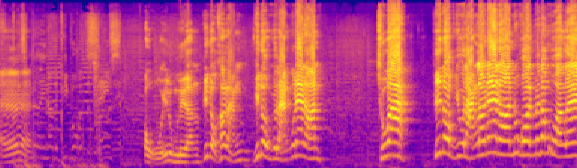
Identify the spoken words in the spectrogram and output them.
เออ โอ้ยลุงเรือง พี่หนกเข้าหลัง พี่หนกอยู่หลังกูแน่นอน ชัวพี่หนกอยู่หลังเราแน่นอนทุกคนไม่ต้องห่วงเลย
